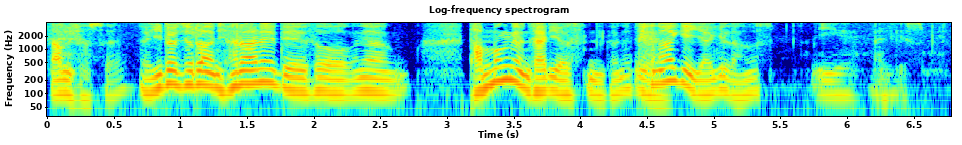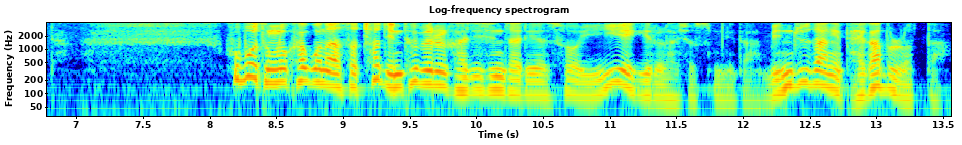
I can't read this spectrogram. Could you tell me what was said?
나누셨어요? 이러저러한 현안에 대해서 그냥 밥 먹는 자리였으니까요. 예. 편하게 예. 이야기를 나눴습니다. 예, 알겠습니다. 후보 등록하고 나서 첫 인터뷰를 가지신 자리에서 이 얘기를 하셨습니다. 민주당이 배가 불렀다.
